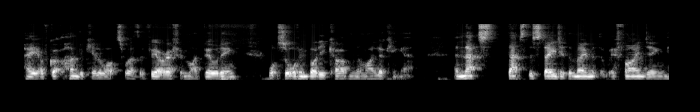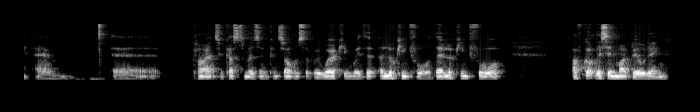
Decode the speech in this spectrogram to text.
"Hey, I've got 100 kilowatts worth of VRF in my building. What sort of embodied carbon am I looking at?" And that's that's the stage at the moment that we're finding. Um, uh, clients and customers and consultants that we're working with are, looking for. They're looking for, I've got this in my building.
